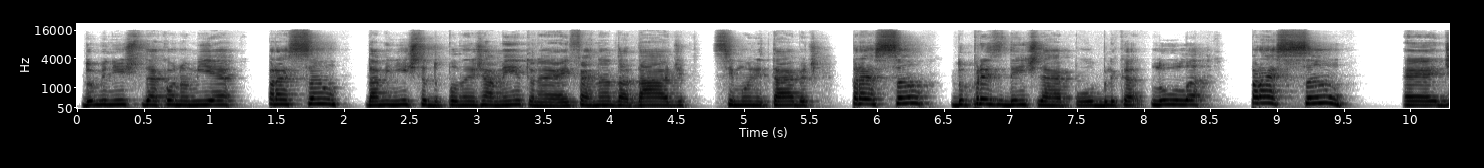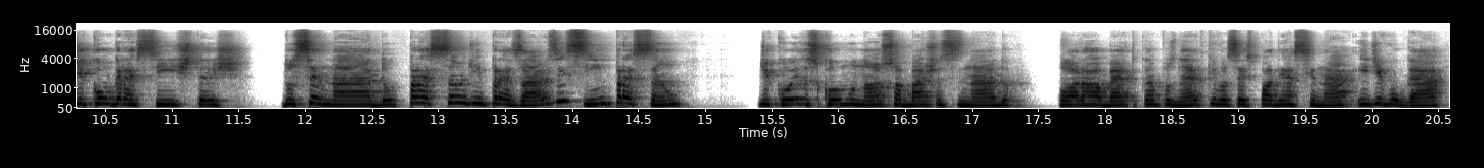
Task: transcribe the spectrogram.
do ministro da Economia, pressão da ministra do Planejamento, né, aí Fernanda Haddad, Simone Tebet, pressão do presidente da República, Lula, pressão é, de congressistas, do Senado, pressão de empresários e sim pressão de coisas como o nosso abaixo assinado fora Roberto Campos Neto, que vocês podem assinar e divulgar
